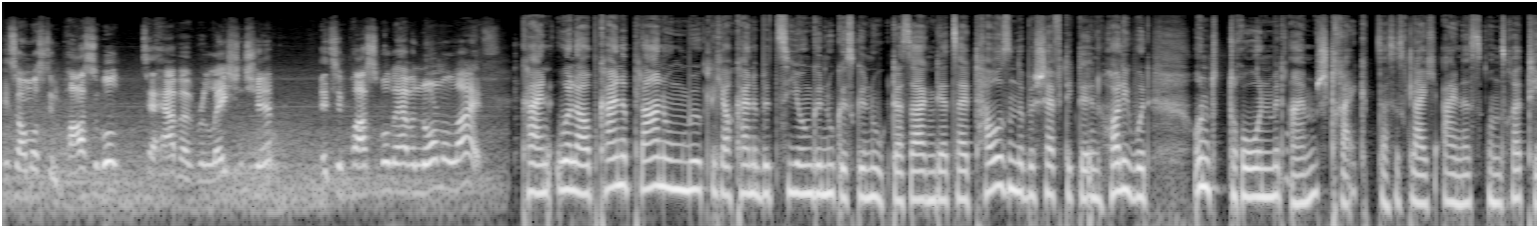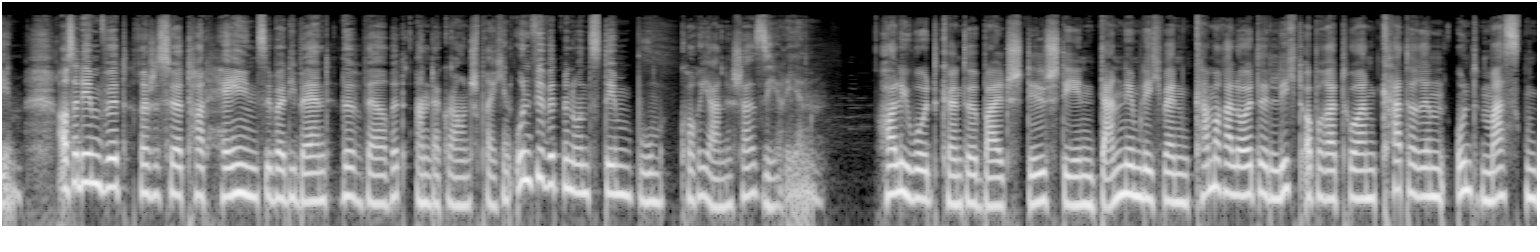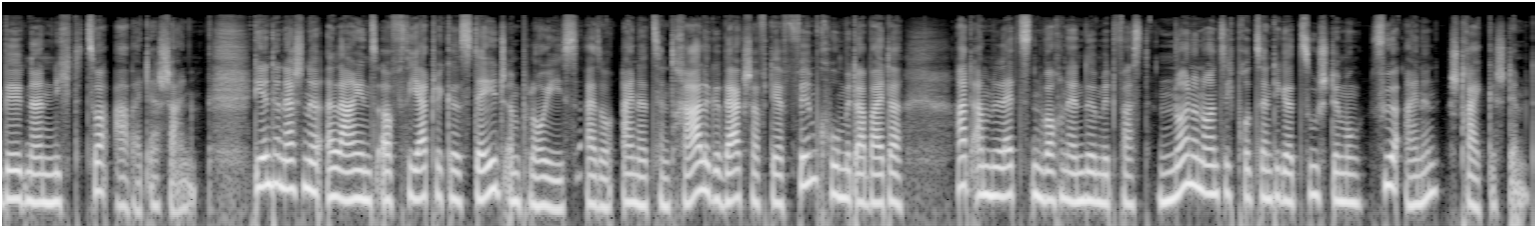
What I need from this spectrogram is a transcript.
It's almost impossible to have a relationship. It's impossible to have a normal life. Kein Urlaub, keine Planung möglich, auch keine Beziehung. Genug ist genug. Das sagen derzeit tausende Beschäftigte in Hollywood und drohen mit einem Streik. Das ist gleich eines unserer Themen. Außerdem wird Regisseur Todd Haynes über die Band The Velvet Underground sprechen. Und wir widmen uns dem Boom koreanischer Serien. Hollywood könnte bald stillstehen, dann nämlich, wenn Kameraleute, Lichtoperatoren, Cutterinnen und Maskenbildner nicht zur Arbeit erscheinen. Die International Alliance of Theatrical Stage Employees, also eine zentrale Gewerkschaft der Filmcrew-Mitarbeiter, hat am letzten Wochenende mit fast 99-prozentiger Zustimmung für einen Streik gestimmt.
